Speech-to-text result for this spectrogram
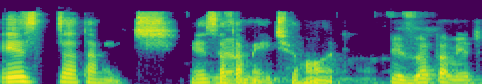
Exatamente, exatamente, é. Rony. Exatamente.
